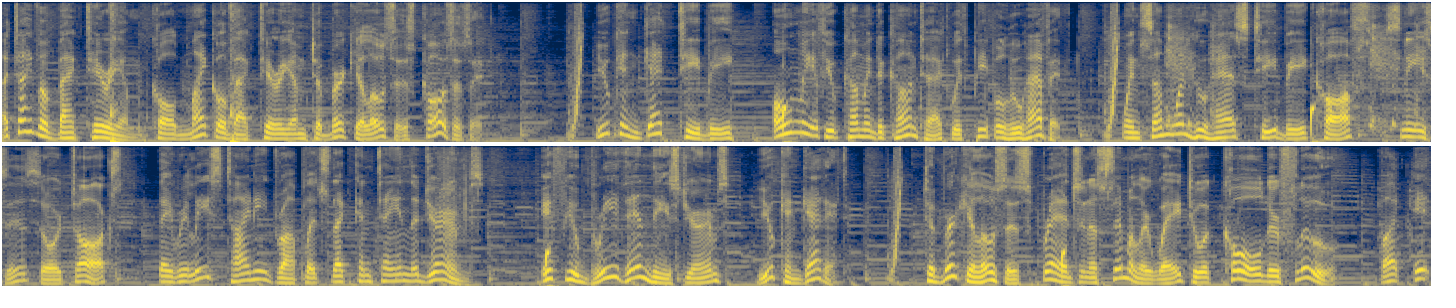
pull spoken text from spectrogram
A type of bacterium called Mycobacterium tuberculosis causes it. You can get TB only if you come into contact with people who have it. When someone who has TB coughs, sneezes, or talks, they release tiny droplets that contain the germs. If you breathe in these germs, you can get it. Tuberculosis spreads in a similar way to a cold or flu, but it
